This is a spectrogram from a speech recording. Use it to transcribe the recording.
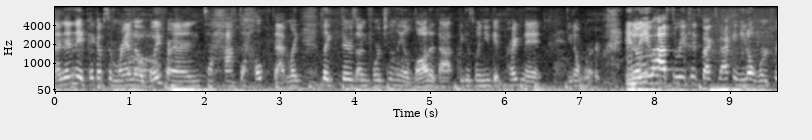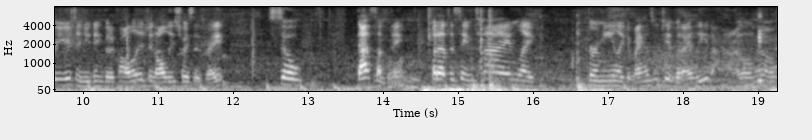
and then they'd pick up some rando boyfriend to have to help them. Like, like there's unfortunately a lot of that because when you get pregnant, you don't work. You know, it- you have three kids back to back, and you don't work for years, and you didn't go to college, and all these choices, right? So that's something. But at the same time, like for me, like if my husband cheated, would I leave? I don't know.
